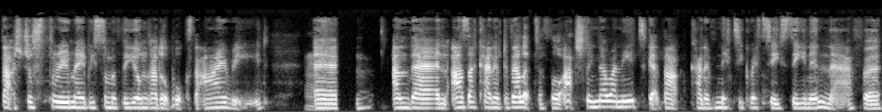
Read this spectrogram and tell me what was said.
that's just through maybe some of the young adult books that I read. Mm. Um, and then as I kind of developed, I thought, actually, no, I need to get that kind of nitty gritty scene in there for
